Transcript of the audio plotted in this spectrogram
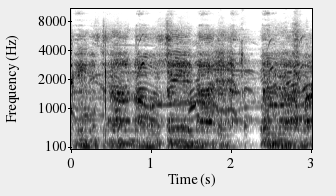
Batendo baguete, nada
